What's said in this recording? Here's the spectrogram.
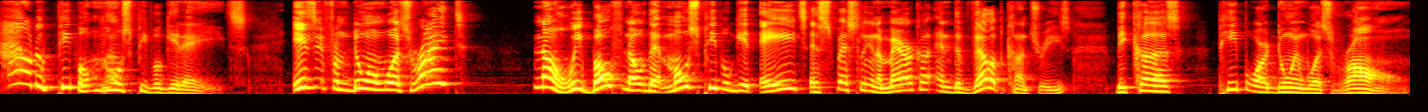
How do people, most people, get AIDS? Is it from doing what's right? No, we both know that most people get AIDS, especially in America and developed countries, because people are doing what's wrong.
